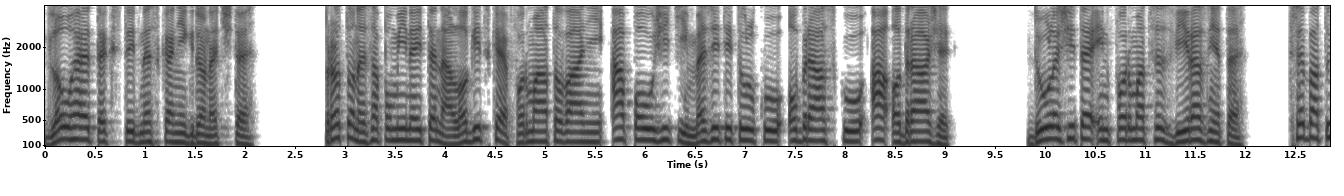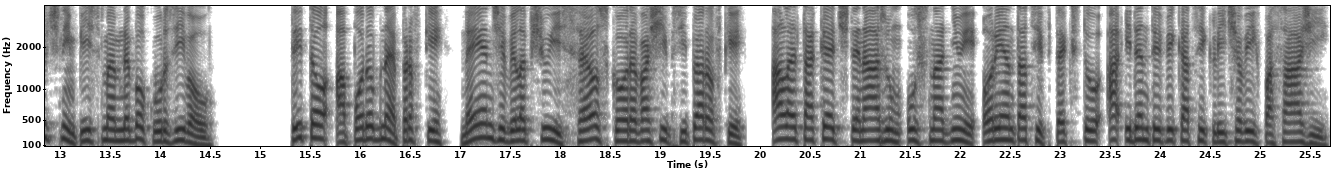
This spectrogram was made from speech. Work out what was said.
Dlouhé texty dneska nikdo nečte. Proto nezapomínejte na logické formátování a použití mezititulků, obrázků a odrážek. Důležité informace zvýrazněte třeba tučným písmem nebo kurzívou. Tyto a podobné prvky nejenže vylepšují SEO score vaší případovky, ale také čtenářům usnadňují orientaci v textu a identifikaci klíčových pasáží.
